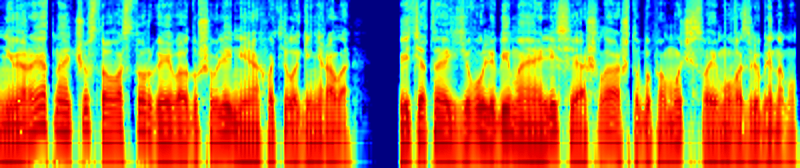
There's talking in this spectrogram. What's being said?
Невероятное чувство восторга и воодушевления охватило генерала, ведь это его любимая Алисия шла, чтобы помочь своему возлюбленному.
